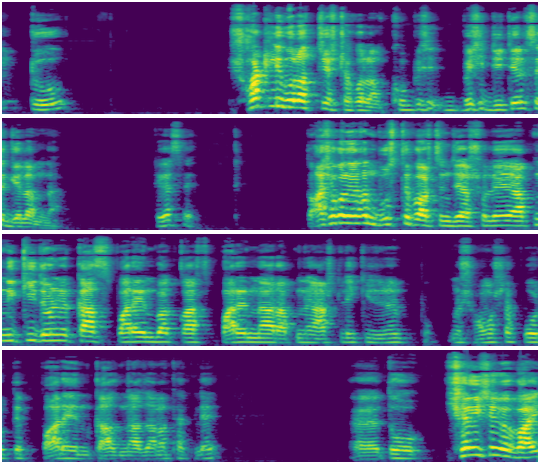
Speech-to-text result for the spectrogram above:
একটু শর্টলি বলার চেষ্টা করলাম, খুব বেশি বেশি ডিটেলসে গেলাম না, ঠিক আছে? তো আশা করি এখন বুঝতে পারছেন যে আসলে আপনি কি ধরনের কাজ পারেন বা কাজ পারেন না আর আপনি আসলে কি ধরনের মানে সমস্যা পড়তে পারেন কাজ না জানা থাকলে। তো সেই হিসেবে ভাই,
